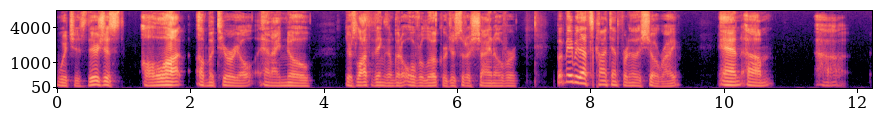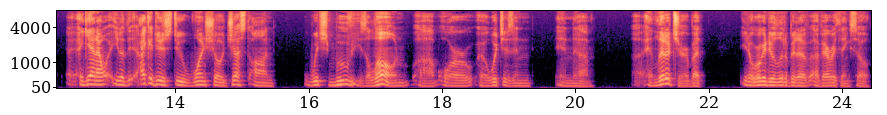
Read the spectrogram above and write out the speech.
witches. There's just a lot of material, and I know there's lots of things I'm going to overlook or just sort of shine over. But maybe that's content for another show, right? And um, uh, again, I you know I could just do one show just on witch movies alone, um, or uh, witches in in uh, in literature. But you know we're going to do a little bit of, of everything. So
